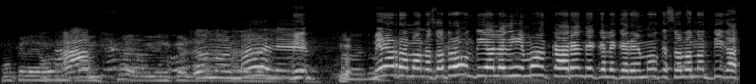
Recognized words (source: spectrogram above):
¿Con qué le dejó el Ah, Lo normal es... Mira, Ramón, nosotros un día le dijimos a Karen de que le queremos que solo nos diga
